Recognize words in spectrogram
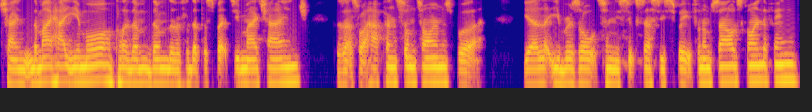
change. They might hate you more, but the, the, the perspective may change because that's what happens sometimes. But yeah, let your results and your successes speak for themselves, kind of thing.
